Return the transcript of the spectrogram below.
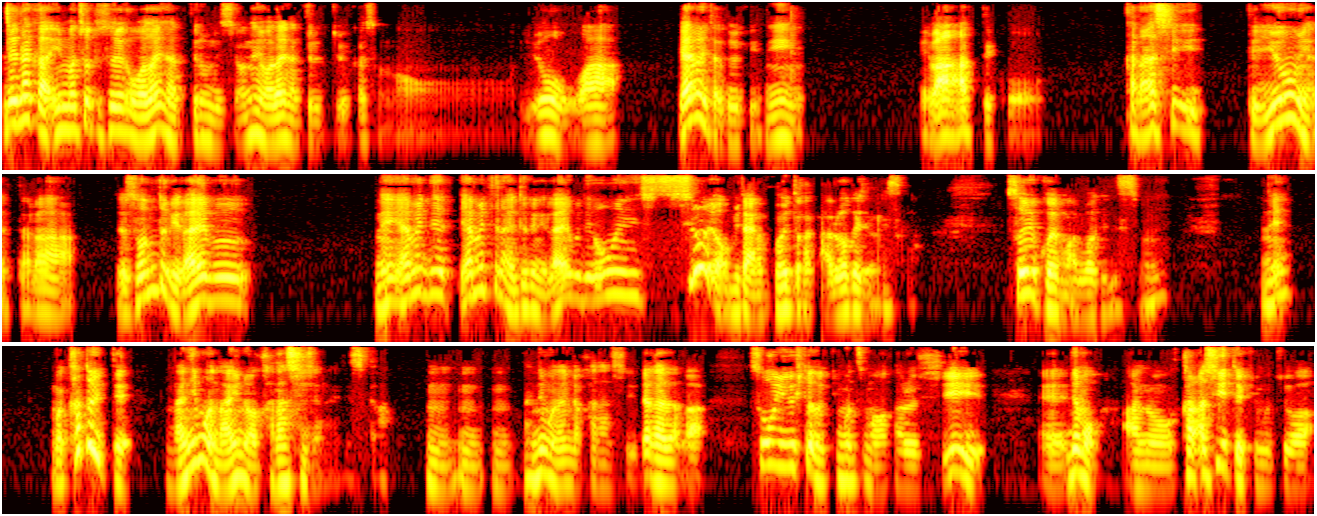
で、なんか今ちょっとそれが話題になってるんですよね。話題になってるっていうか、その、要は、辞めた時に、わーってこう、悲しいって言うんやったら、で、その時ライブ、ね、辞めて、辞めてない時にライブで応援しろよみたいな声とかってあるわけじゃないですか。そういう声もあるわけですよね。ね。まあ、かといって何もないのは悲しいじゃないですか。うんうんうん。何もないのは悲しい。だから、だからそういう人の気持ちもわかるし、えー、でも、あの、悲しいという気持ちは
